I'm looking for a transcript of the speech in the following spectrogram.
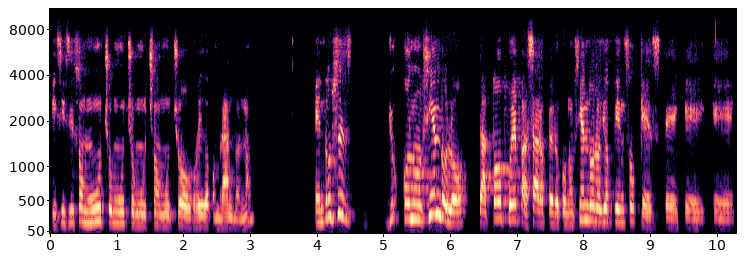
y sí se hizo mucho, mucho, mucho, mucho ruido con Brandon, ¿no? Entonces, yo conociéndolo, o sea, todo puede pasar, pero conociéndolo yo pienso que, este, que, que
